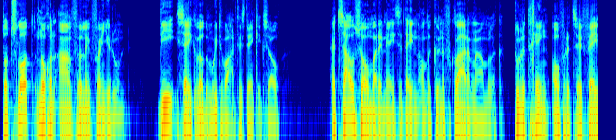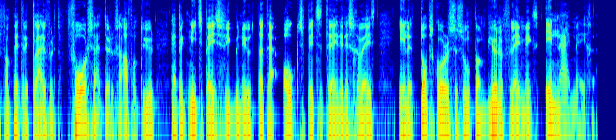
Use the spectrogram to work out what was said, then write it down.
Tot slot nog een aanvulling van Jeroen. Die zeker wel de moeite waard is, denk ik zo. Het zou zomaar ineens het een en ander kunnen verklaren namelijk. Toen het ging over het cv van Patrick Kluivert voor zijn Turkse avontuur, heb ik niet specifiek benieuwd dat hij ook spitsentrainer is geweest in het topscorerseizoen van Björn Flemings in Nijmegen.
